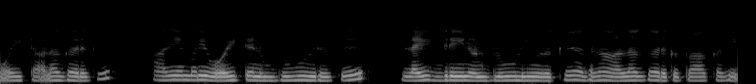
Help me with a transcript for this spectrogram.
ஒயிட் அழகாக இருக்குது அதே மாதிரி ஒயிட் அண்ட் ப்ளூ இருக்குது லைட் க்ரீன் அண்ட் ப்ளூலேயும் இருக்குது அதெல்லாம் அழகாக இருக்குது பார்க்கவே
